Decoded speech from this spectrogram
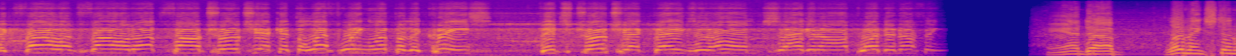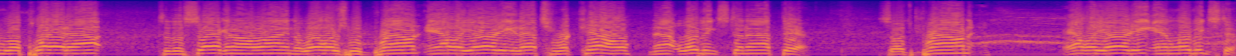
McFarland followed up, fouled Trocheck at the left wing lip of the crease. Vince Trocheck bangs it home. Saginaw one to nothing. And uh, Livingston will play it out to the Saginaw line. The Whalers with Brown, Aliardi, that's Rakell, not Livingston out there. So it's Brown, Aliardi, and Livingston.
